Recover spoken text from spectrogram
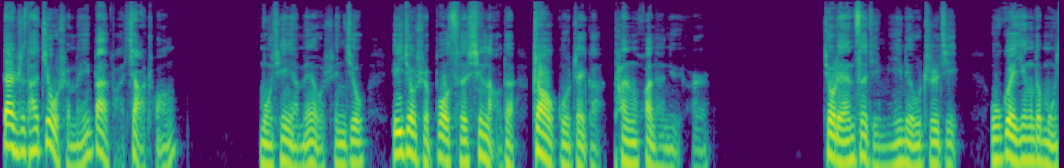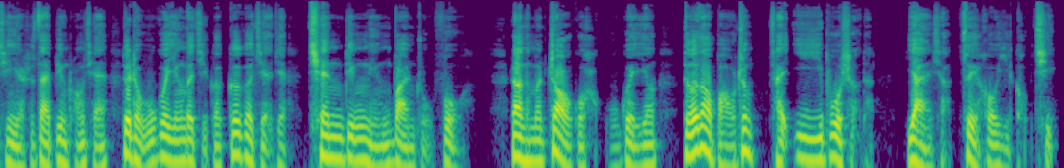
但是他就是没办法下床，母亲也没有深究，依旧是不辞辛劳的照顾这个瘫痪的女儿。就连自己弥留之际。吴桂英的母亲也是在病床前对着吴桂英的几个哥哥姐姐千叮咛万嘱咐啊，让他们照顾好吴桂英，得到保证才依依不舍地咽下最后一口气。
